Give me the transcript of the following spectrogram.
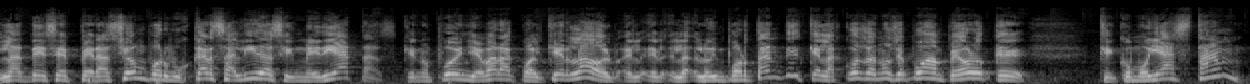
la desesperación por buscar salidas inmediatas que nos pueden llevar a cualquier lado. lo importante es que las cosas no se pongan peor que, que como ya están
